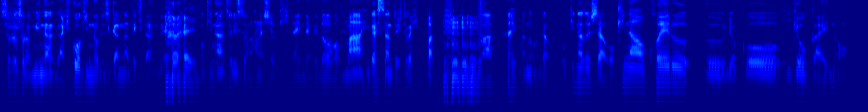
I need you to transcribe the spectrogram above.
そろそろみんなが飛行機に乗る時間になってきたんで、はい。沖縄ツーリストの話を聞きたいんだけど、まあ東さんという人が引っ張って、僕 ははい。あのだ沖縄としては沖縄を超えるう旅行業界の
